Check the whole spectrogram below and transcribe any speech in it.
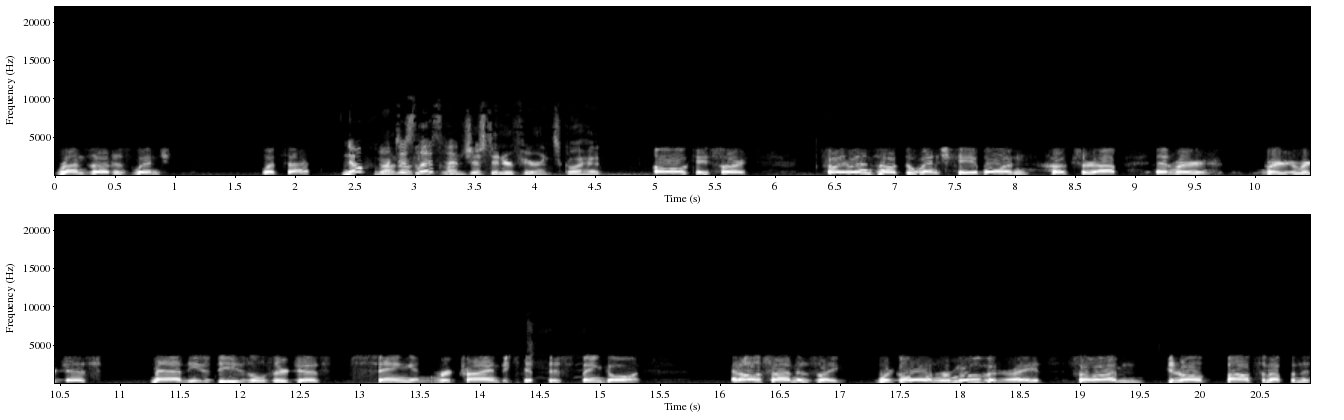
runs out his winch. What's that? No, No, we're no, just keep listening. Just interference. Go ahead. Oh, okay, sorry. So he runs out the winch cable and hooks her up, and we're we're we're just man, these diesels are just singing. We're trying to get this thing going, and all of a sudden it's like we're going, we're moving, right? So I'm you know bouncing up in the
